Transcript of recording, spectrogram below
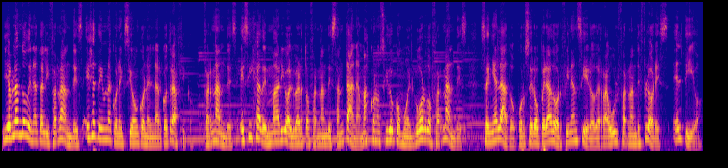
Y hablando de Natalie Fernández, ella tiene una conexión con el narcotráfico. Fernández es hija de Mario Alberto Fernández Santana, más conocido como el Gordo Fernández, señalado por ser operador financiero de Raúl Fernández Flores, el tío.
